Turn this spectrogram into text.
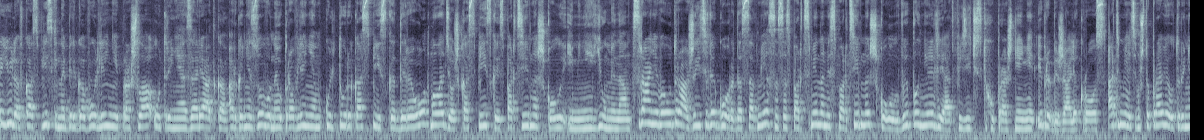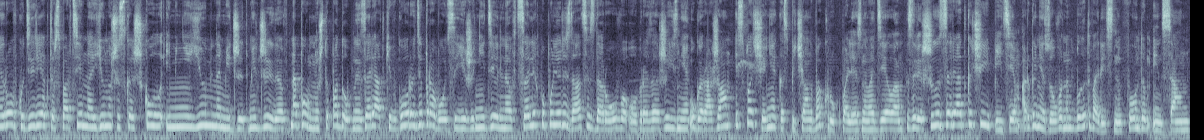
июля в Каспийске на береговой линии прошла утренняя зарядка, организованная Управлением культуры Каспийской ДРО «Молодежь Каспийской спортивной школы имени Юмина». С раннего утра жители города совместно со спортсменами спортивной школы выполнили ряд физических упражнений и пробежали кросс. Отметим, что провел тренировку директор спортивной юношеской школы имени Юмина Миджит Миджидов. Напомню, что подобные зарядки в городе проводятся еженедельно в целях популяризации здорового образа жизни у горожан и сплочения объединения каспичан вокруг полезного дела. Завершилась зарядка чаепитием, организованным благотворительным фондом «Инсан».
